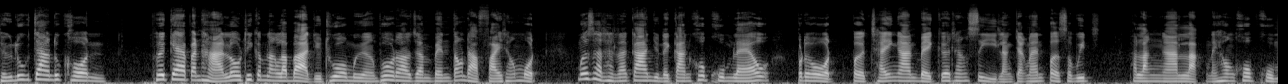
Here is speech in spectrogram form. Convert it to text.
ถึงลูกจ้างทุกคน เพื่อแก้ปัญหาโรคที่กำลังระบาดอยู่ทั่วเมือง พวกเราจำเป็นต้องดับไฟทั้งหมด เมื่อสถานการณ์อยู่ในการควบคุมแล้ว โปรดเปิดใช้งานเบรกเกอร์ทั้ง 4 หลังจากนั้นเปิดสวิตช์พลังงานหลักในห้องควบคุม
